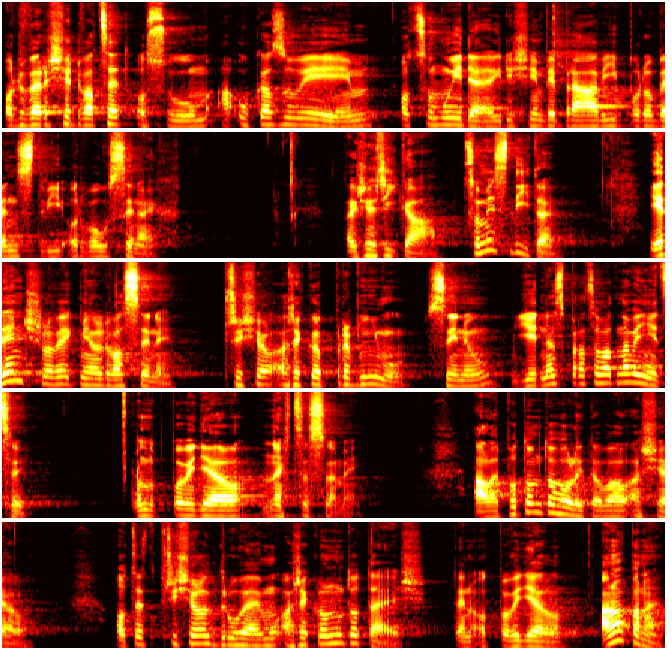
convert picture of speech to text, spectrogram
od verše 28 a ukazuje jim, o co mu jde, když jim vypráví podobenství o dvou synech. Takže říká, co myslíte? Jeden člověk měl dva syny. Přišel a řekl prvnímu synu, jdi dnes pracovat na vinici. On odpověděl, nechce se mi. Ale potom toho litoval a šel. Otec přišel k druhému a řekl mu to též. Ten odpověděl, ano pane,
